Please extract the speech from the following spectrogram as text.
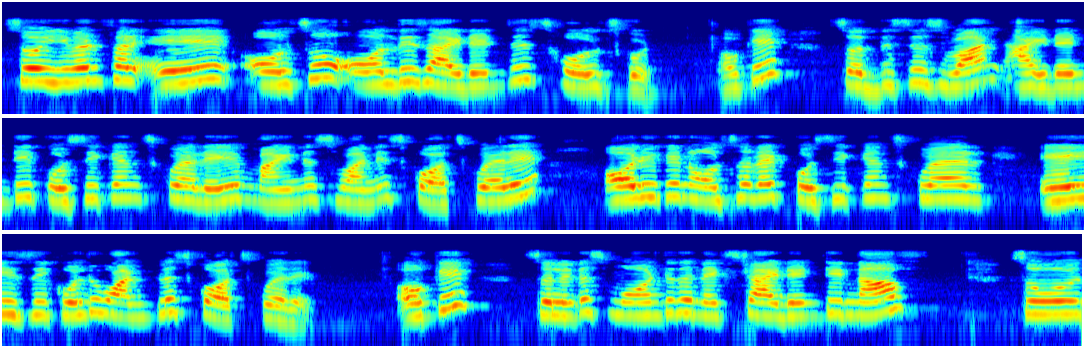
So, even for a also all these identities holds good. Okay, so this is one identity cosecant square a minus 1 is cot square a or you can also write cosecant square a is equal to 1 plus cot square a. Okay. So, let us move on to the next identity now. So,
